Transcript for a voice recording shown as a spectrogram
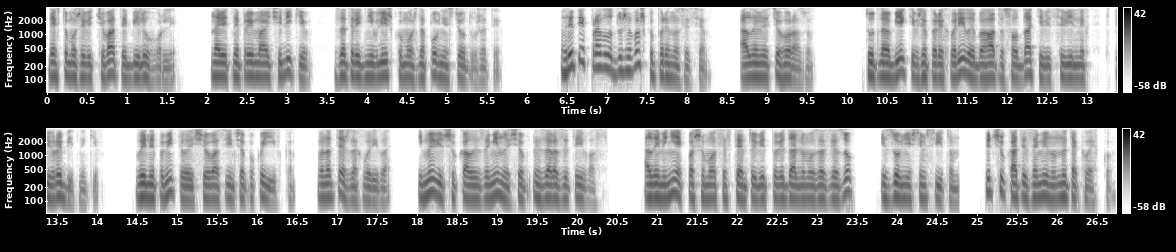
дехто може відчувати біль у горлі. Навіть не приймаючи ліків, за три дні в ліжку можна повністю одужати. Грип, як правило, дуже важко переноситься, але не цього разу. Тут на об'єкті вже перехворіли багато солдатів і цивільних співробітників. Ви не помітили, що у вас інша покоївка. Вона теж захворіла, і ми відшукали заміну, щоб не заразити і вас. Але мені, як вашому асистенту відповідальному за зв'язок із зовнішнім світом, підшукати заміну не так легко.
